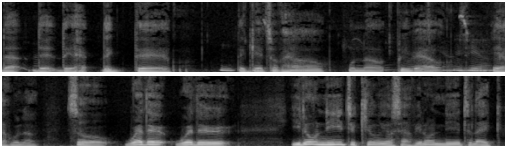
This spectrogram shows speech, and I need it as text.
That mm-hmm. the the the the, the gates of hell will not prevail. Yeah, will not. So whether whether you don't need to kill yourself, you don't need to like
